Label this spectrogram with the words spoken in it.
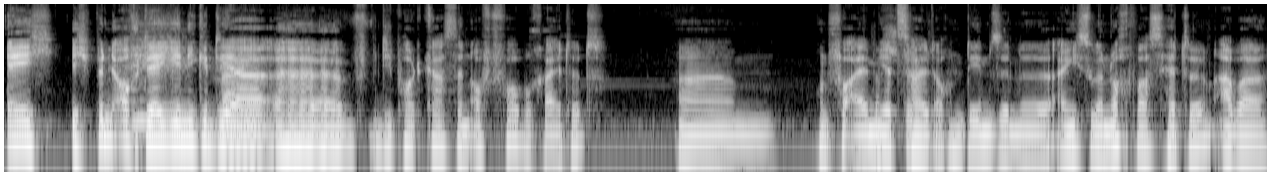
ich, ich bin auch derjenige, der äh, die Podcasts dann oft vorbereitet. Ähm, und vor allem das jetzt stimmt. halt auch in dem Sinne eigentlich sogar noch was hätte, aber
